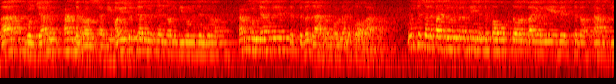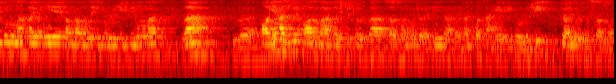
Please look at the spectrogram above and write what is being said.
و منجر هم به راستروی هایی شد درون زندان و بیرون زندان هم منجر به اصطلاح ضربه خوردن باورها اون که سال 54 که این اتفاق افتاد بیانیه به اصطلاح سبز بیرون اومد بیانیه اعلام مواضع ایدئولوژیک بیرون اومد و آیه از روی آرم برداشته شد و سازمان مجاهدین در حقیقت با تغییر ایدئولوژی جایگزین سازمان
